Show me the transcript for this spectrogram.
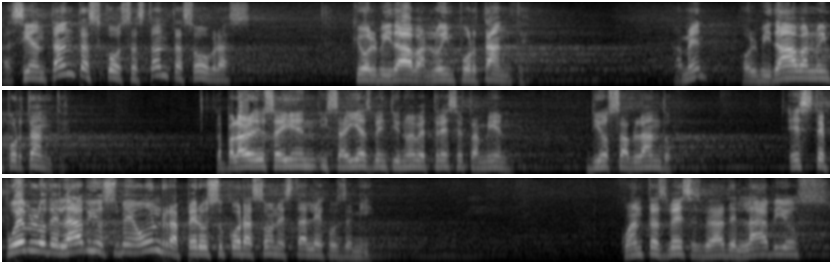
Hacían tantas cosas, tantas obras, que olvidaban lo importante. Amén. Olvidaban lo importante. La palabra de Dios ahí en Isaías 29, 13 también. Dios hablando. Este pueblo de labios me honra, pero su corazón está lejos de mí. ¿Cuántas veces, verdad, de labios,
